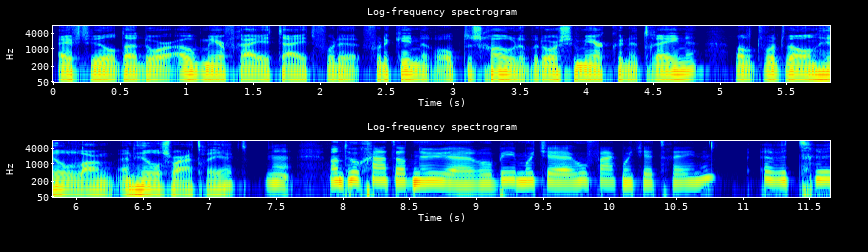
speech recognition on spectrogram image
Eventueel daardoor ook meer vrije tijd voor de, voor de kinderen op de scholen. Waardoor ze meer kunnen trainen. Want het wordt wel een heel lang en heel zwaar traject. Ja. Want hoe gaat dat nu, eh Ruby? Moet je, hoe vaak moet je trainen? Eh, We tra-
